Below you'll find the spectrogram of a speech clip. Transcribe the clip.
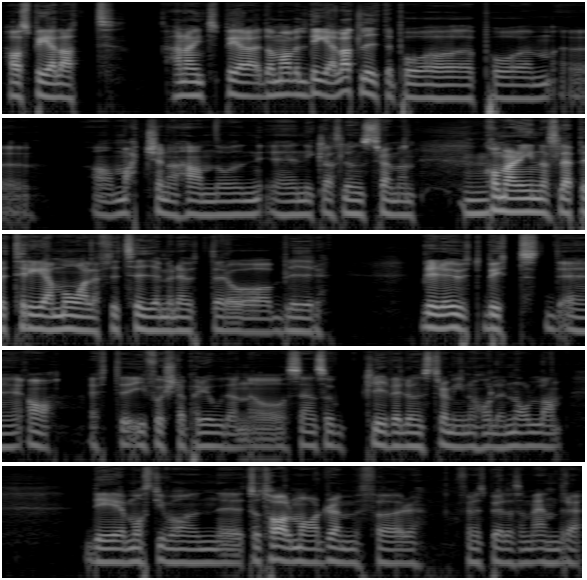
har spelat, han har inte spelat, de har väl delat lite på, på eh, ja, matcherna, han och Niklas Lundström, men Mm. kommer han in och släpper tre mål efter tio minuter och blir, blir utbytt ja, efter, i första perioden och sen så kliver Lundström in och håller nollan. Det måste ju vara en eh, total mardröm för, för en spelare som Endre.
